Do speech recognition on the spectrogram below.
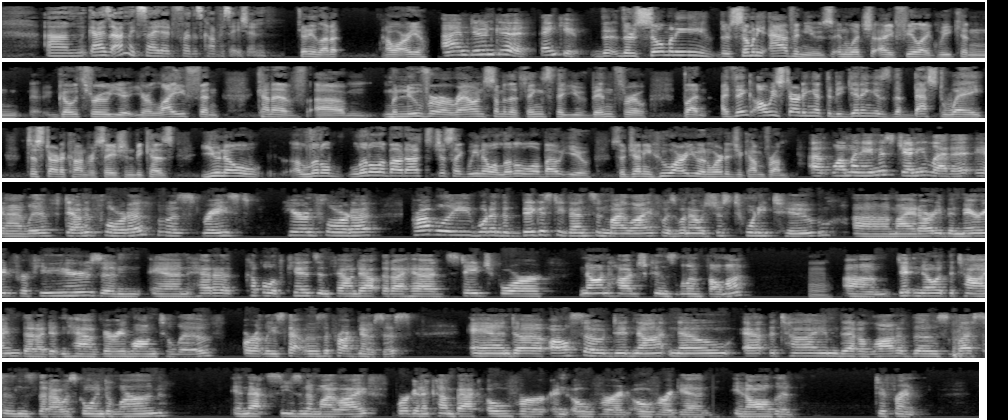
um, guys, I'm excited for this conversation. Jenny Leavitt, how are you? I'm doing good. Thank you. There, there's so many, there's so many avenues in which I feel like we can go through your, your life and kind of, um, maneuver around some of the things that you've been through. But I think always starting at the beginning is the best way to start a conversation because you know a little, little about us, just like we know a little about you. So Jenny, who are you and where did you come from? Uh, well, my name is Jenny Leavitt and I live down in Florida, was raised here in Florida probably one of the biggest events in my life was when I was just 22. Um, I had already been married for a few years and and had a couple of kids and found out that I had stage four non-Hodgkin's lymphoma. Hmm. Um, didn't know at the time that I didn't have very long to live, or at least that was the prognosis. And uh, also did not know at the time that a lot of those lessons that I was going to learn in that season of my life, we're going to come back over and over and over again in all the different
